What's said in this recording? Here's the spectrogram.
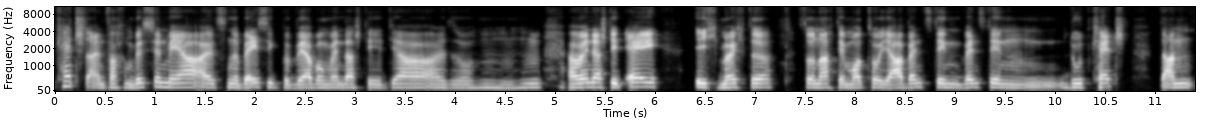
catcht einfach 'n bisschen mehr als 'ne Basic-Bewerbung, wenn da steht: „Ja, also, hm, hm, hm.“ Aber wenn da steht: „Ey, ich möchte“, so nach dem Motto, ja, wenn's den wenn's den Dude catcht, dann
